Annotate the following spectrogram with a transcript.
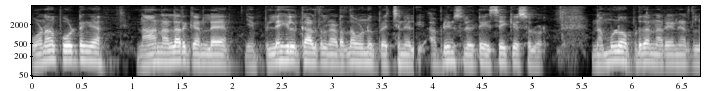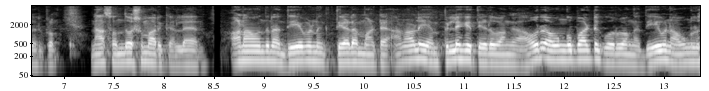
போனால் போட்டுங்க. நான் நல்லா இருக்கேன்ல. என் பிள்ளைகள் காலத்தில் நடந்தால் ஒன்றும் பிரச்சனை இல்லை அப்படின்னு சொல்லிட்டு இசைக்கே சொல்லுவார் நம்மளும் அப்படி தான் நிறைய நேரத்தில் இருக்கிறோம். நான் சந்தோஷமாக இருக்கேன்ல. ஆனால் வந்து நான் தேவனுக்கு தேட மாட்டேன். ஆனாலும் என் பிள்ளைங்க தேடுவாங்க. அவர் அவங்க பாட்டுக்கு வருவாங்க. தேவன் அவங்கள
